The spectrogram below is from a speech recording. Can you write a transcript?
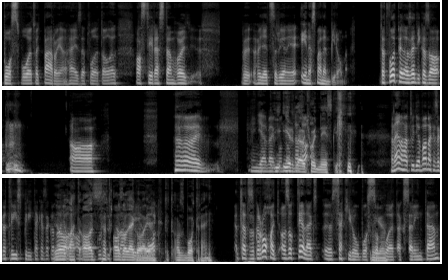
boss volt, vagy pár olyan helyzet volt, ahol azt éreztem, hogy, hogy egyszerűen én ezt már nem bírom. Tehát volt például az egyik az a a mindjárt megmondom. Írd le, hogy hogy néz ki. Nem, hát ugye vannak ezek a tree spiritek, ezek a ja, nagyon hát az, hát az a legalja, tehát az botrány. Tehát azok a rohagy, azok tényleg Sekiro bosszok Igen. voltak szerintem,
